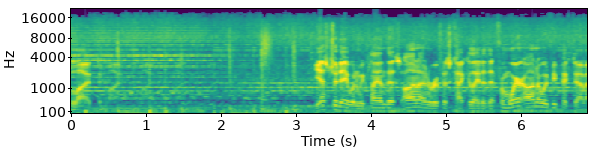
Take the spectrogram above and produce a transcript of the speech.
blood. Yesterday, when we planned this, Anna and Rufus calculated that from where Anna would be picked up,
